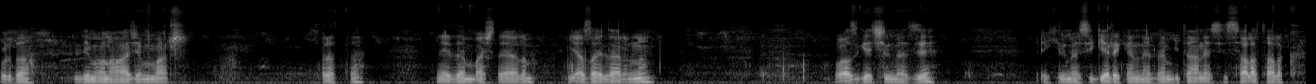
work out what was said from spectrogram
Burada limon ağacım var. Burada nereden başlayalım? Yaz aylarının vazgeçilmezi, ekilmesi gerekenlerden bir tanesi salatalık.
